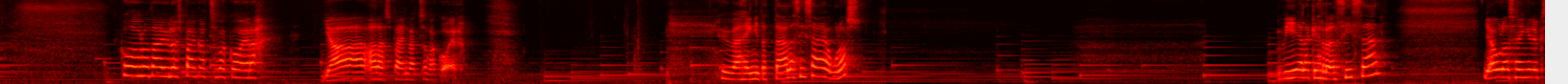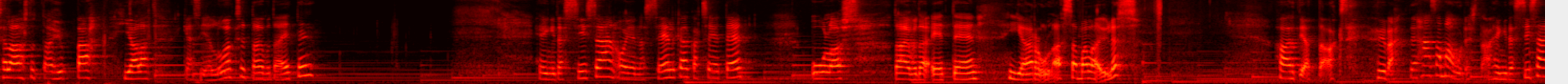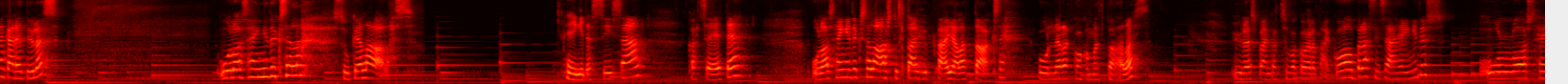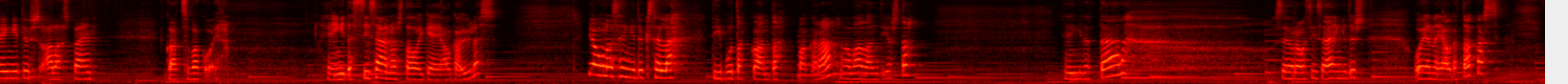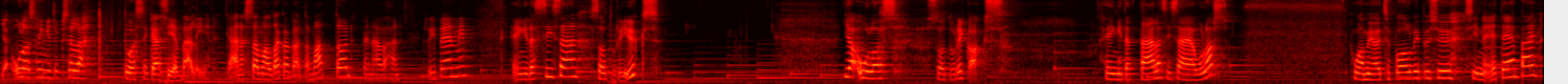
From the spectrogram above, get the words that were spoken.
Koura tai ylöspäin katsova koira. Ja alaspäin katsova koira. Hyvä, hengitä täällä sisään ja ulos. Vielä kerran sisään. Ja ulos hengityksellä astut tai hyppää jalat käsien luokse, taivuta eteen. Hengitä sisään, ojenna selkää, katse eteen. Ulos, taivuta eteen ja rullaa samalla ylös. Hartiat taakse. Hyvä. Tehdään sama uudestaan. Hengitä sisään, kädet ylös. Ulos hengityksellä, sukella alas. Hengitä sisään, katse eteen. Ulos hengityksellä astu tai hyppää jalat taakse. Punnera koko matka alas. Ylöspäin katsova koira tai kobra, sisähengitys. Ulos hengitys, alaspäin katsova koira. Hengitä sisään, nosta oikea jalka ylös. Ja ulos hengityksellä tiputa kanta pakaraan, avaa lantiosta. Hengitä täällä. Seuraava sisähengitys, ojenna jalka takas. Ja ulos hengityksellä tuo se käsien väliin. Käännä samalla takakanta mattoon, mennään vähän ripeämmin. Hengitä sisään, soturi 1. Ja ulos, soturi 2. Hengitä täällä sisään ja ulos. Huomioi, että se polvi pysyy sinne eteenpäin.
